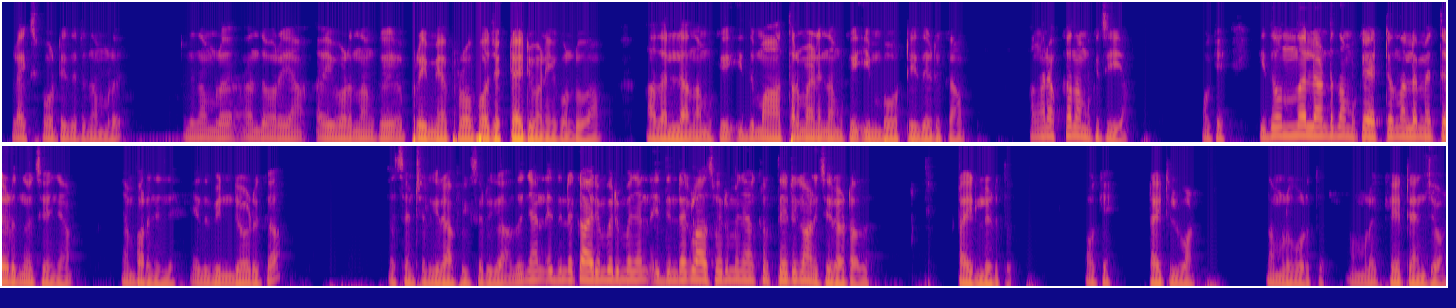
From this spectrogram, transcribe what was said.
നമ്മൾ എക്സ്പോർട്ട് ചെയ്തിട്ട് നമ്മൾ ഇത് നമ്മൾ എന്താ പറയുക ഇവിടെ നമുക്ക് പ്രീമിയർ പ്രോ പ്രൊജക്റ്റായിട്ട് വേണമെങ്കിൽ കൊണ്ടുപോകാം അതല്ല നമുക്ക് ഇത് മാത്രം വേണമെങ്കിൽ നമുക്ക് ഇമ്പോർട്ട് ചെയ്തെടുക്കാം. അങ്ങനെയൊക്കെ നമുക്ക് ചെയ്യാം. ഓക്കെ ഇതൊന്നും അല്ലാണ്ട് നമുക്ക് ഏറ്റവും നല്ല മെത്തേഡ് എന്ന് വെച്ച് കഴിഞ്ഞാൽ ഞാൻ പറഞ്ഞില്ലേ ഇത് വിൻഡോ എടുക്കുക എസെൻഷ്യൽ ഗ്രാഫിക്സ് എടുക്കുക. അത് ഞാൻ ഇതിന്റെ കാര്യം വരുമ്പോൾ ഞാൻ ഇതിന്റെ ക്ലാസ് വരുമ്പോൾ ഞാൻ കൃത്യമായിട്ട് കാണിച്ചു തരാം അത്. ടൈറ്റിൽ എടുത്തു. ഓക്കെ ടൈറ്റിൽ വൺ നമ്മൾ കൊടുത്തു. നമ്മൾ Kate and John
